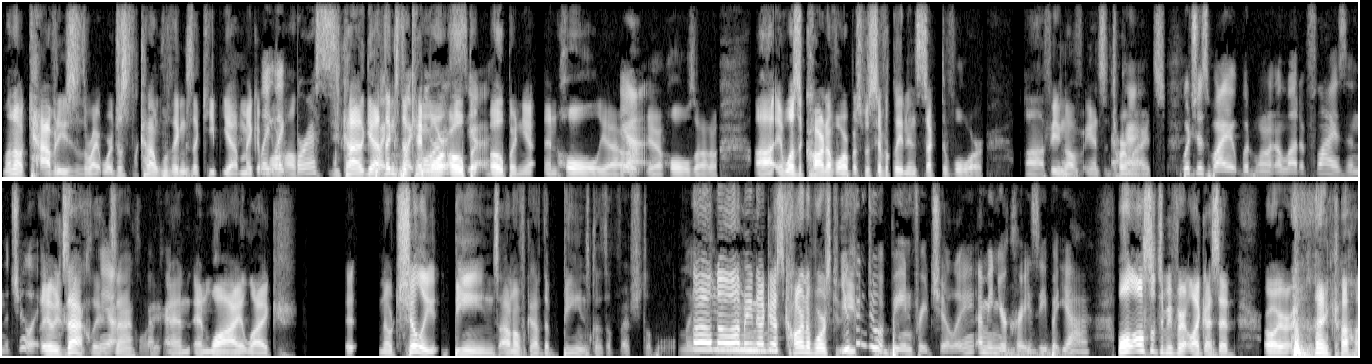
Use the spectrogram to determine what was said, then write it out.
well, no cavities is the right word. Just kind of things that keep yeah make it like more like porous. kind of yeah Quite- things that became more open yeah. open yeah and whole yeah or, Yeah. yeah holes I don't know. Uh, it was a carnivore, but specifically an insectivore, uh, feeding off ants and Okay. termites. which is why it would want a lot of flies in the chili. Exactly, Yeah, exactly, okay. and and why like. It, no chili beans. I don't know if I can have the beans because it's a vegetable. oh no, I mean I guess carnivores can You eat. can do a bean-free chili. I mean, you're crazy, but yeah. Well, also to be fair, like I said earlier, like uh,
